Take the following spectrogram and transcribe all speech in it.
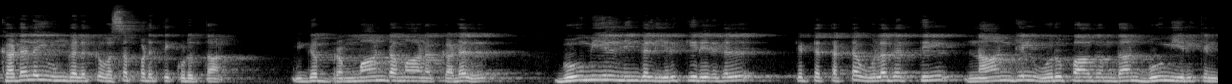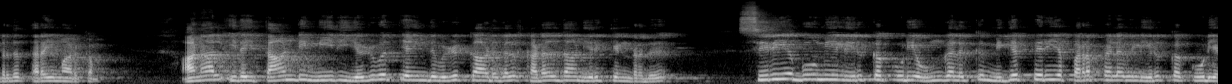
கடலை உங்களுக்கு வசப்படுத்தி கொடுத்தான். மிக பிரம்மாண்டமான கடல். பூமியில் நீங்கள் இருக்கிறீர்கள். கிட்டத்தட்ட உலகத்தில் நான்கில் ஒரு பாகம்தான் பூமி இருக்கின்றது தரைமார்க்கம். ஆனால் இதை தாண்டி மீதி எழுபத்தி ஐந்து விழுக்காடுகள் கடல்தான் இருக்கின்றது. சிறிய பூமியில் இருக்கக்கூடிய உங்களுக்கு மிகப்பெரிய பரப்பளவில் இருக்கக்கூடிய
